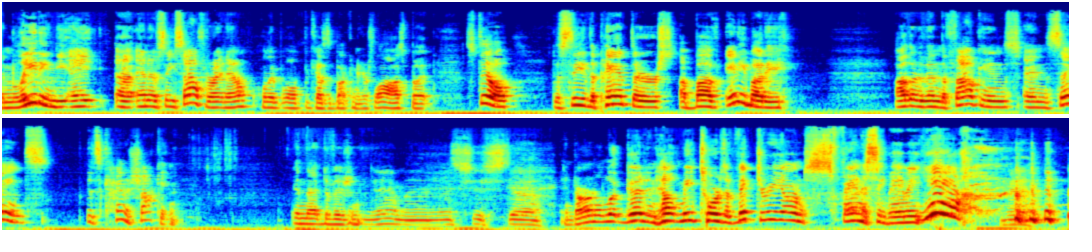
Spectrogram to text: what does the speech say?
and leading the eight, uh, NFC South right now. Only well because the Buccaneers lost, but still to see the Panthers above anybody other than the Falcons and Saints, it's kind of shocking in that division. Yeah, man. It's just uh, And Darnold looked good and helped me towards a victory on fantasy, baby. Yeah. Yeah.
